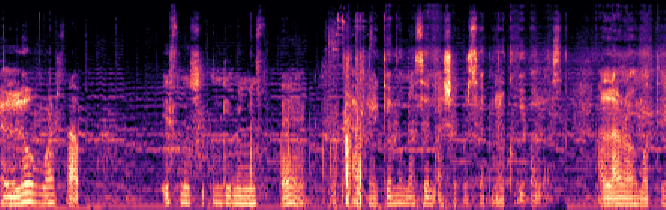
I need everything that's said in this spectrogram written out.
হ্যালো হোয়াটসঅ্যাপ ইসমে শিপন গেমিং ইজ ব্যাক আপনারা কেমন আছেন? আশা করছি আপনারা খুবই ভালো আছেন। আল্লাহর রহমতে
